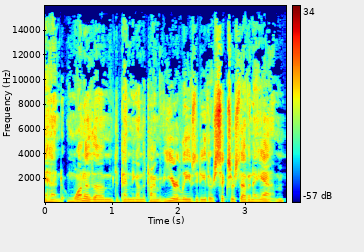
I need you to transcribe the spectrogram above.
And one of them, depending on the time of year, leaves at either 6 or 7 a.m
